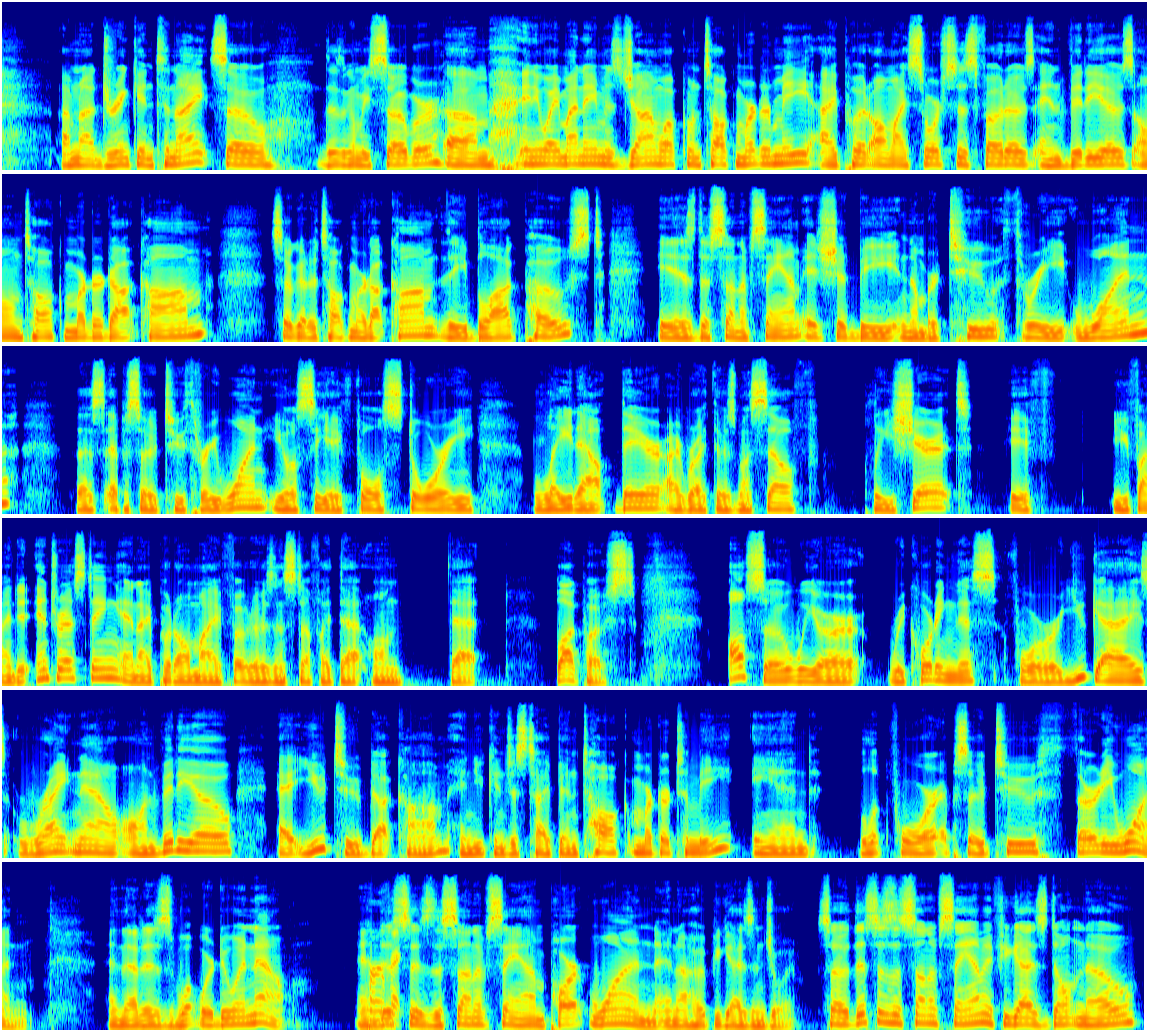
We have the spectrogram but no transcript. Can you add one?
I'm not drinking tonight, so this is going to be sober. Um, anyway, my name is John. Welcome to Talk Murder Me. I put all my sources, photos, and videos on talkmurder.com. So go to talkmurder.com. The blog post is The Son of Sam. It should be number 231. That's episode 231. You'll see a full story laid out there. I write those myself. Please share it if you find it interesting. And I put all my photos and stuff like that on that blog post. Also, we are recording this for you guys right now on video at youtube.com. And you can just type in Talk Murder to Me and look for episode 231. And that is what we're doing now. And this is The Son of Sam Part 1. And I hope you guys enjoy. So, this is The Son of Sam. If you guys don't know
